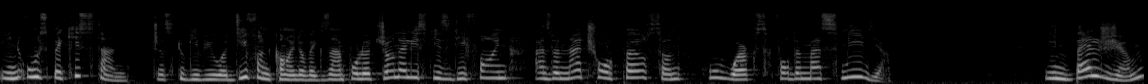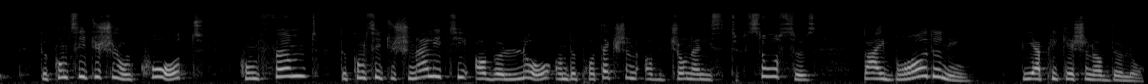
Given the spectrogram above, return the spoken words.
In Uzbekistan, just to give you a different kind of example, a journalist is defined as a natural person who works for the mass media. In Belgium, the Constitutional Court confirmed the constitutionality of a law on the protection of journalist sources by broadening the application of the law.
